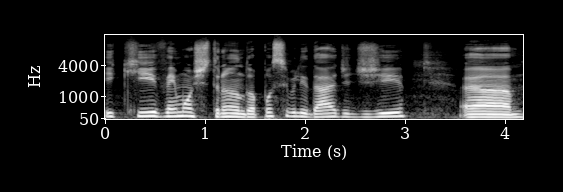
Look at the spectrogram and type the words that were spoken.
e que vem mostrando a possibilidade de uh,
